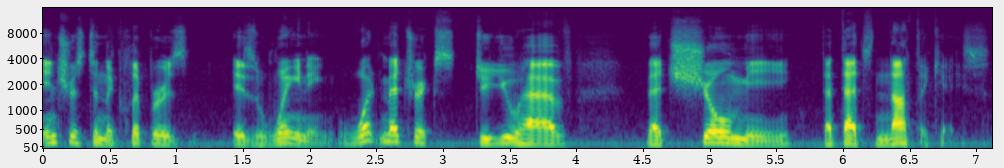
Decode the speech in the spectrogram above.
interest in the Clippers is waning. What metrics do you have that show me that that's not the case?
